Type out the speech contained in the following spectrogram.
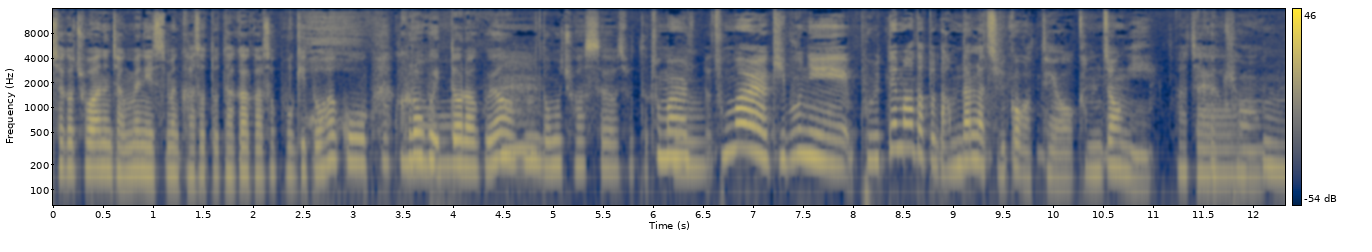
제가 좋아하는 장면이 있으면 가서 또 다가가서 보기도 하고 그렇군요. 그러고 있더라고요. 음, 너무 좋았어요, 저도. 정말 음. 정말 기분이 볼 때마다 또 남달라질 것 같아요. 감정이. 맞아요. 그렇죠. 음.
